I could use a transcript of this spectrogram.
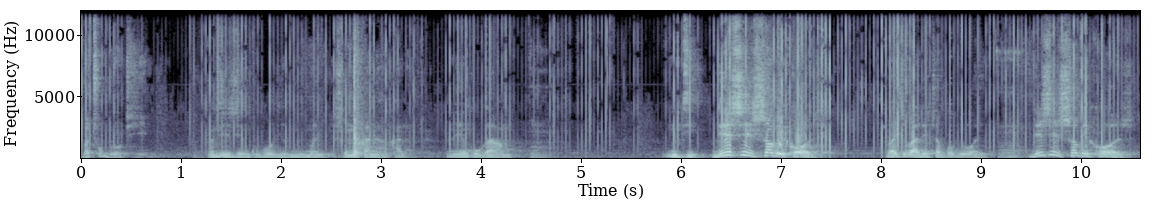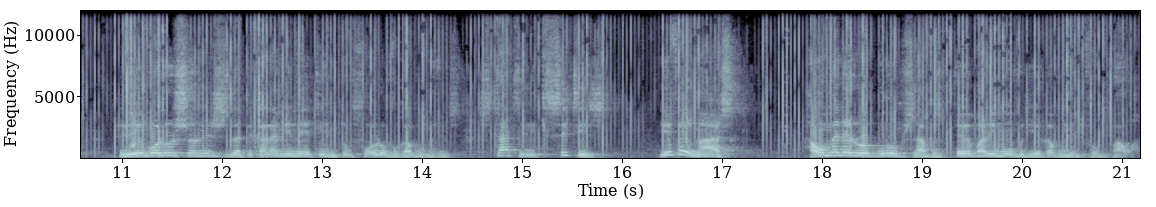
But who brought him? And this is in Kubo, the Mumani, Sumaka Nakala, Nyakugam. This is so because, right about it, Bobby Wayne. Hmm. This is so because the revolutions that culminate into fall of governments start in cities. If I mask, How many groups have ever removed the government from power?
